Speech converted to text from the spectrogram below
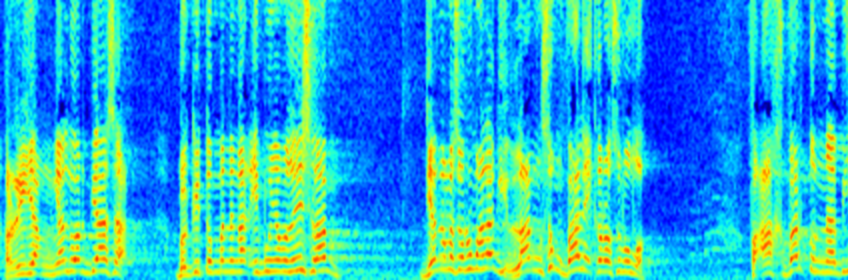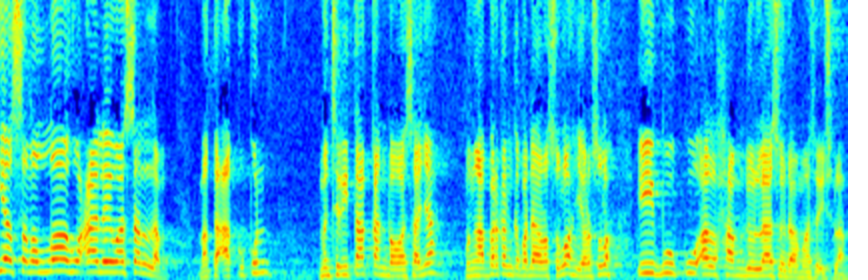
riangnya luar biasa. Begitu mendengar ibunya masuk Islam, dia nggak masuk rumah lagi, langsung balik ke Rasulullah. Fa akhbartun Nabiya sallallahu alaihi wasallam. Maka aku pun menceritakan bahwasanya mengabarkan kepada Rasulullah, ya Rasulullah, ibuku alhamdulillah sudah masuk Islam.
